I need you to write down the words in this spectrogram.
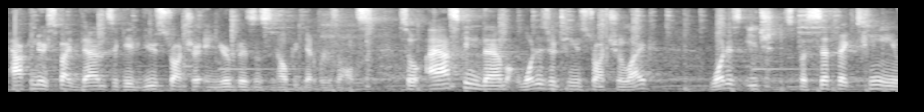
how can you expect them to give you structure in your business and help you get results? So asking them, what is your team structure like? What is each specific team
